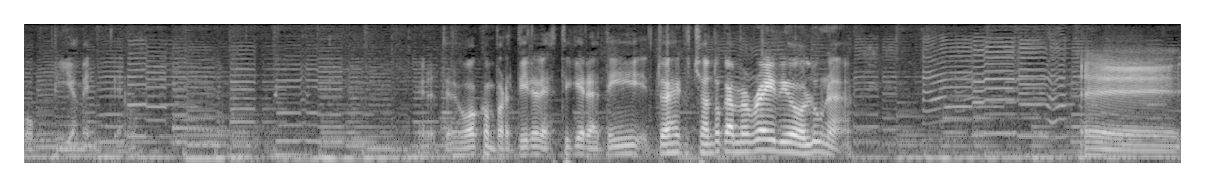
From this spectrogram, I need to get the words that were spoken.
obviamente, ¿no? Mira, te voy a compartir el sticker a ti. ¿Estás escuchando Camera Radio, Luna? Eh,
